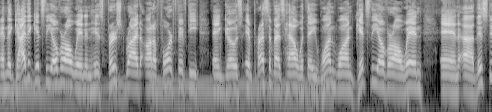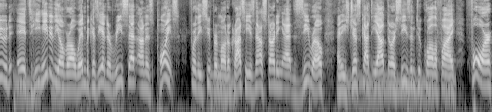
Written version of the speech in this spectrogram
And the guy that gets the overall win in his first ride on a 450 and goes impressive as hell with a 1 1, gets the overall win. And uh, this dude, it's he needed the overall win because he had to reset on his points for the Super Motocross. He is now starting at zero, and he's just got the outdoor season to qualify for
